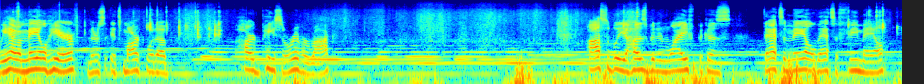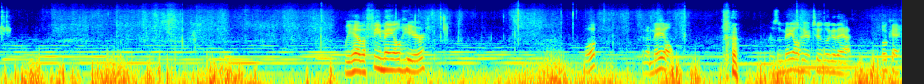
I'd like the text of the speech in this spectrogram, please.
We have a male here. There's it's marked with a hard piece of river rock. Possibly a husband and wife because that's a male, that's a female. We have a female here. Whoop, and a male. There's a male here too, look at that. Okay.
